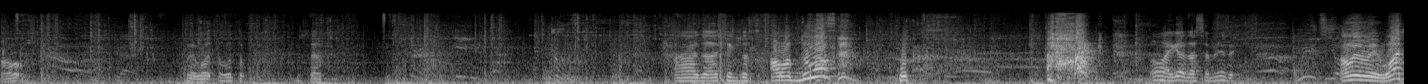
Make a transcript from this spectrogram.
Oh. Wait, what, what the... What's that? Uh, I think that's our Doof! What? oh my god, that's amazing. Oh wait, wait, what?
